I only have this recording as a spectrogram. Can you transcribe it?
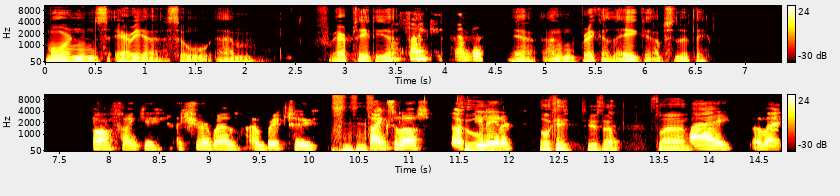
Mournes area. So, um, fair play to you. Well, thank you, Amber. Yeah, and break a leg, absolutely. Oh, thank you. I sure will. I'll break two. Thanks a lot. Talk to Cool. you later. Okay, cheers now. Slan. Bye. Bye bye.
